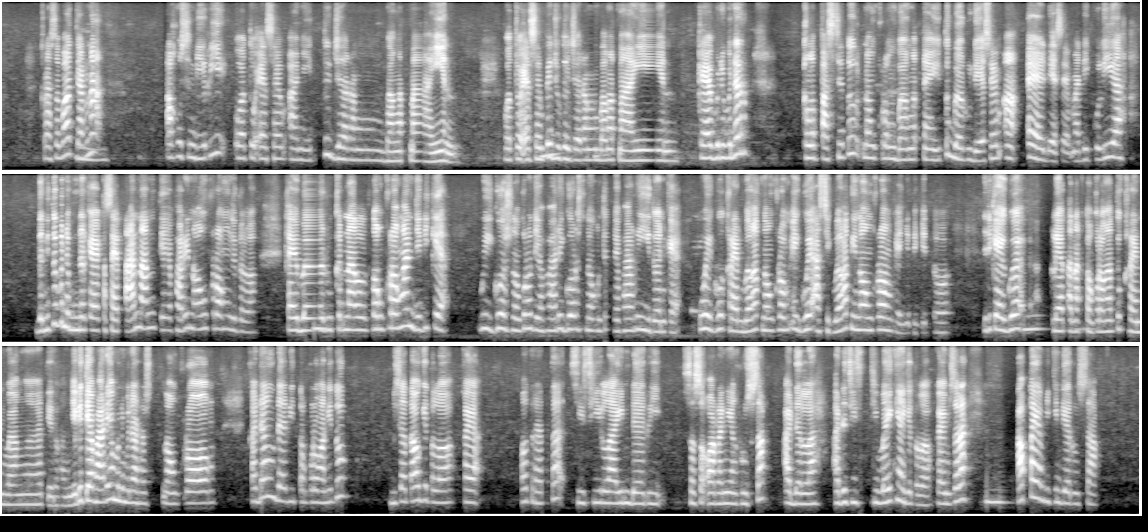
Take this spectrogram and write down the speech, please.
kerasa banget karena Hmm. aku sendiri waktu SMA-nya itu jarang banget main. Waktu SMP juga jarang banget main. Kayak bener-bener kelepasnya tuh nongkrong bangetnya itu baru di SMA, eh di SMA di kuliah. Dan itu bener-bener kayak kesetanan tiap hari nongkrong gitu loh. Kayak baru kenal nongkrongan jadi kayak wih gue harus nongkrong tiap hari, gue harus nongkrong tiap hari gitu kan kayak, wih gue keren banget nongkrong, eh gue asik banget nih nongkrong kayak gitu-gitu. Jadi kayak gue lihat anak tongkrongan tuh keren banget gitu kan. Jadi tiap hari yang benar-benar harus nongkrong. Kadang dari tongkrongan itu bisa tahu gitu loh, kayak oh ternyata sisi lain dari seseorang yang rusak adalah ada sisi baiknya gitu loh. Kayak misalnya Hmm. apa yang bikin dia rusak?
